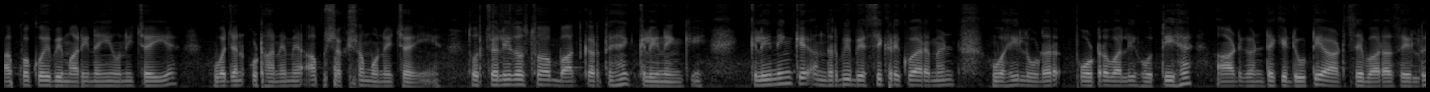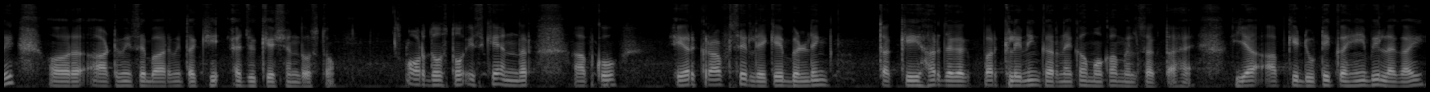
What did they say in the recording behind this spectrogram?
आपको कोई बीमारी नहीं होनी चाहिए। वज़न उठाने में आप सक्षम होने चाहिए। तो चलिए दोस्तों, अब बात करते हैं क्लीनिंग की। क्लीनिंग के अंदर भी बेसिक रिक्वायरमेंट वही लोडर पोर्टर वाली होती है। आठ घंटे की ड्यूटी आठ से बारह सैलरी और आठवीं से बारहवीं तक की एजुकेशन दोस्तों। और दोस्तों, इसके अंदर आपको एयरक्राफ्ट से लेके बिल्डिंग तक की हर जगह पर क्लीनिंग करने का मौका मिल सकता है। या आपकी ड्यूटी कहीं भी लगाई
